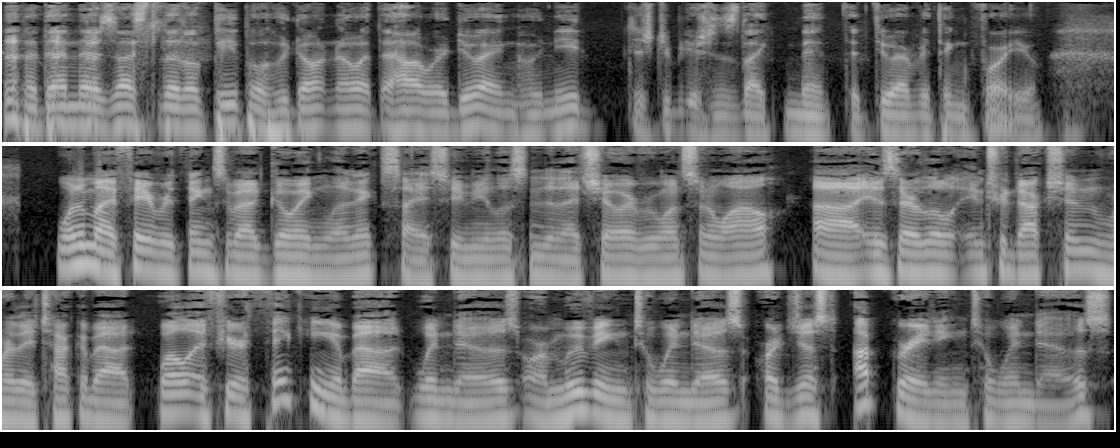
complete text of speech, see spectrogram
But then there's us little people who don't know what the hell we're doing, who need distributions like Mint that do everything for you one of my favorite things about Going Linux, I assume you listen to that show every once in a while, uh, is their little introduction where they talk about, well, if you're thinking about Windows or moving to Windows or just upgrading to Windows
